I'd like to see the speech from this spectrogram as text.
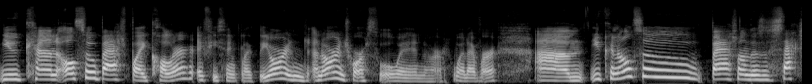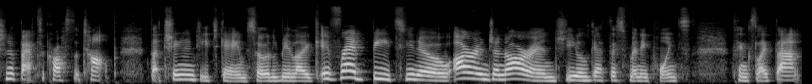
You can also bet by colour if you think like the orange, an orange horse will win or whatever. Um, you can also bet on, there's a section of bets across the top that change each game. So it'll be like, if red beats, you know, orange and orange, you'll get this many points, things like that.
